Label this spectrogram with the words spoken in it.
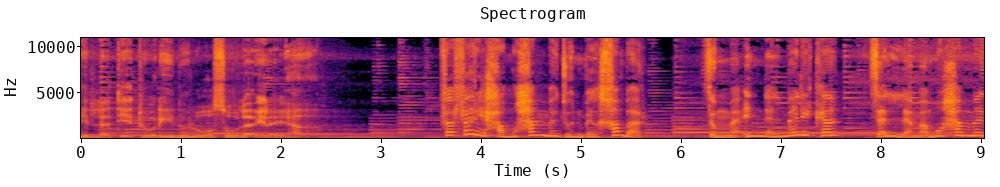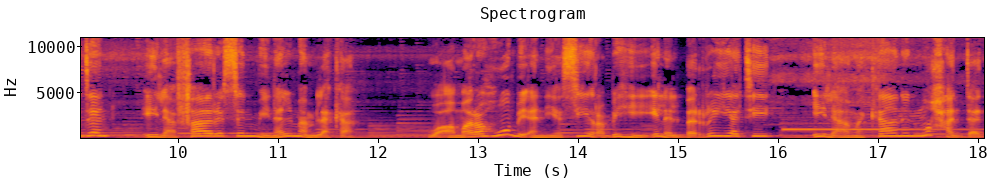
التي تريد الوصول إليها. ففرح محمد بالخبر ثم إن الملك سلم محمدا إلى فارس من المملكة. وأمره بأن يسير به إلى البرية إلى مكان محدد.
